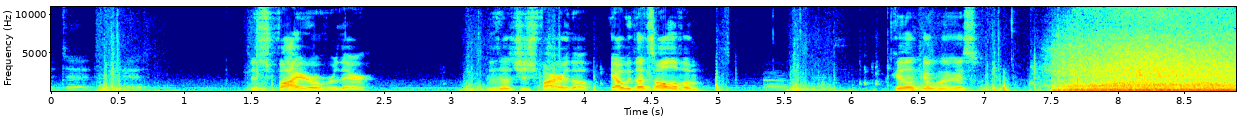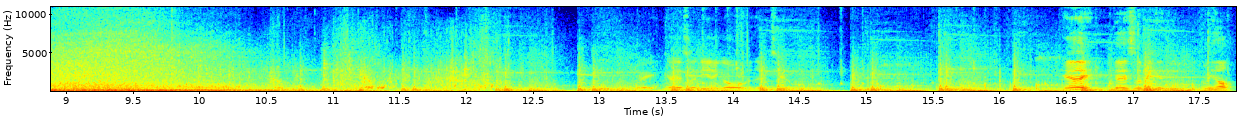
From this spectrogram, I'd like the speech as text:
It did, it did? There's fire over there. That's just fire, though. Yeah, we- that's all of them. Nice. Okay, look, look, guys. Wait, guys, I need to go over there too. Haley, guys, let me let me help.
